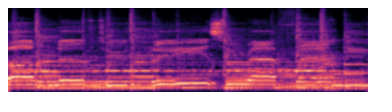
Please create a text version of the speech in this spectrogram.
far enough to the place where I found you.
